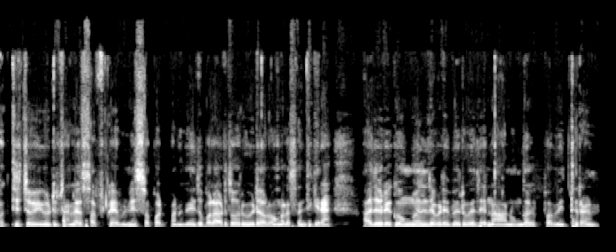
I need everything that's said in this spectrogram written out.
பக்தி சோவி யூடியூப் சேனலை சப்ஸ்கிரைப் பண்ணி சப்போர்ட் பண்ணுங்கள் இதுபோல் அடுத்த ஒரு வீடியோவில் உங்களை சந்திக்கிறேன். அது வரைக்கும் உங்களது விடைபெறுவது நான் உங்கள் பவித்ரன்.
